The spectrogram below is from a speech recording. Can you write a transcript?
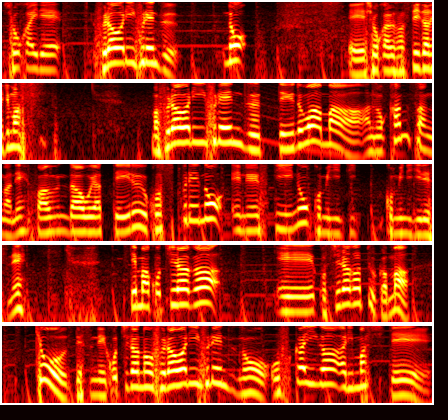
ー、紹介でフラワリーフレンズの、えー、紹介をさせていただきます。まあ、フラワリーフレンズっていうのは、まあ、あのカンさんがねファウンダーをやっているコスプレの NFT のコミュニティコミュニティですね。でまあこちらが、えー、こちらがというかまあ今日ですねこちらのフラワリーフレンズのオフ会がありまして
